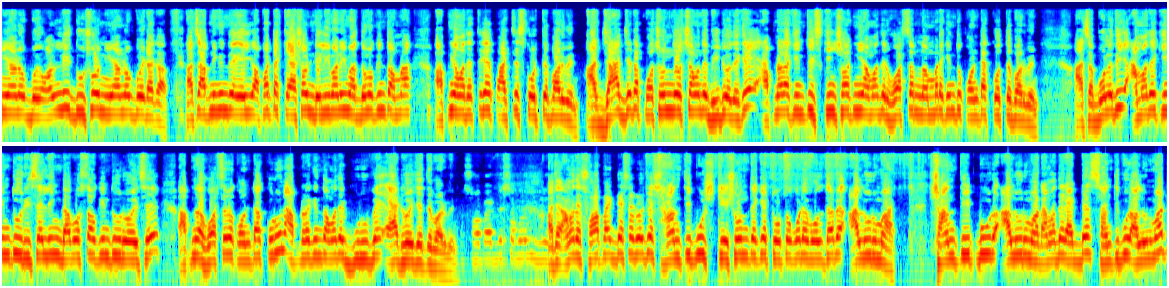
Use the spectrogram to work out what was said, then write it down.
নিরানব্বই অনলি দুশো নিরানব্বই টাকা। আচ্ছা আপনি কিন্তু এই অফারটা ক্যাশ অন ডেলিভারির মাধ্যমে কিন্তু আমরা আপনি আমাদের থেকে পারচেস করতে পারবেন। আর যার যেটা পছন্দ হচ্ছে আমাদের ভিডিও দেখে আপনারা কিন্তু স্ক্রিনশট নিয়ে আমাদের হোয়াটসঅ্যাপ নাম্বারে কিন্তু কন্ট্যাক্ট করতে পারবেন। আচ্ছা বলে দিই আমাদের কিন্তু রিসেলিং ব্যবস্থাও কিন্তু রয়েছে। আপনারা হোয়াটসঅ্যাপে কন্ট্যাক্ট করুন আপনারা কিন্তু আমাদের গ্রুপে অ্যাড হয়ে যেতে পারবেন। আচ্ছা আমাদের সব অ্যাড্রেসটা রয়েছে শান্তিপুর স্টেশন থেকে টোটো করে বলতে হবে আলুর মাঠ শান্তিপুর আলুর মাঠ আমাদের অ্যাড্রেস শান্তিপুর আলুর মাঠ।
